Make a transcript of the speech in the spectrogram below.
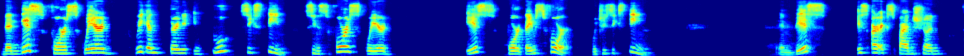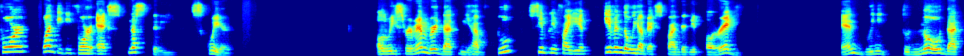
then this 4 squared we can turn it into 16 since 4 squared is 4 times 4 which is 16 and this is our expansion for quantity 4x plus 3 squared. Always remember that we have to simplify it even though we have expanded it already. And we need to know that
